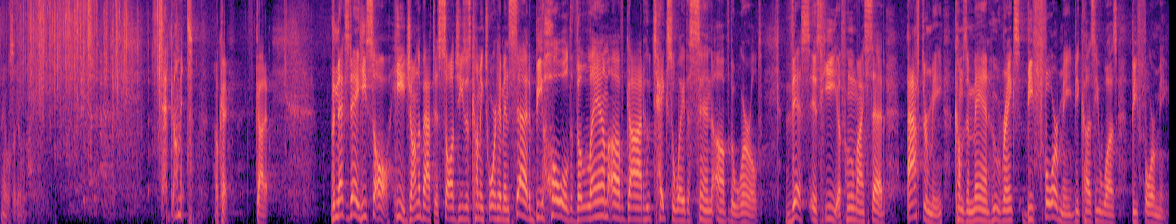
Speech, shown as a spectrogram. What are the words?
Hey, over. Dead gummit. Okay, got it. The next day he saw, he, John the Baptist, saw Jesus coming toward him and said, Behold, the Lamb of God who takes away the sin of the world. This is he of whom I said, After me comes a man who ranks before me because he was before me.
